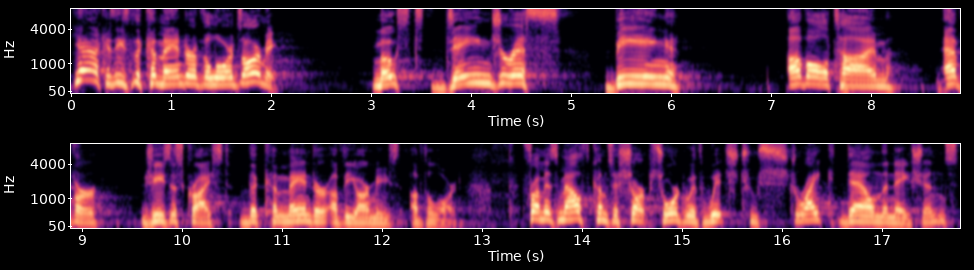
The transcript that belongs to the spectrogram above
Yeah, because he's the commander of the Lord's army. Most dangerous being of all time ever, Jesus Christ, the commander of the armies of the Lord. From his mouth comes a sharp sword with which to strike down the nations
